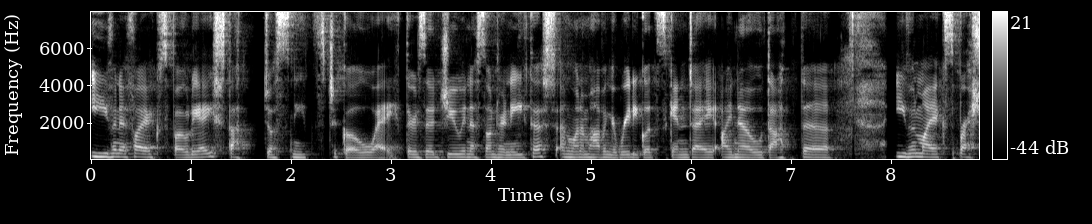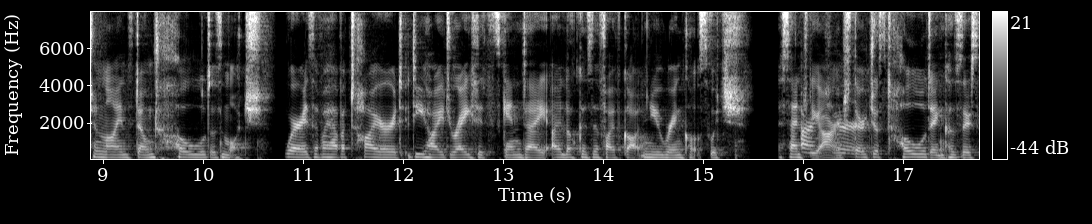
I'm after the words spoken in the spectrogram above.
even if I exfoliate, that just needs to go away. There's a dewiness underneath it. And when I'm having a really good skin day, I know that the even my expression lines don't hold as much. Whereas if I have a tired, dehydrated skin day, I look as if I've got new wrinkles, which essentially Aren't aren't. yours. They're just holding because there's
